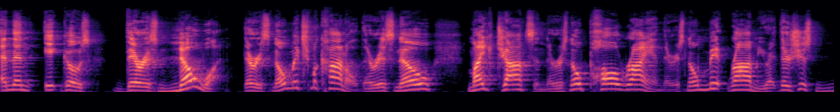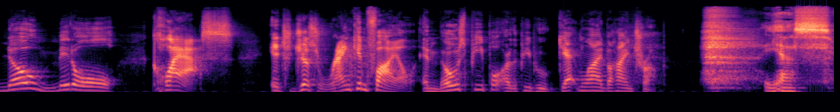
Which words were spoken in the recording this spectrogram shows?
and then it goes, there is no one. There is no Mitch McConnell. There is no Mike Johnson. There is no Paul Ryan. There is no Mitt Romney. Right? There's just no middle class. It's just rank and file. And those people are the people who get in line behind Trump. yes.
